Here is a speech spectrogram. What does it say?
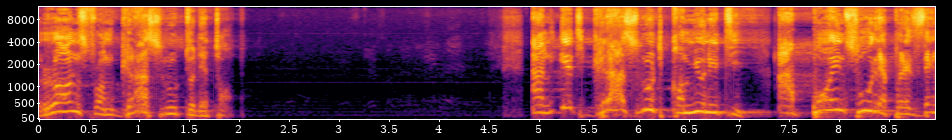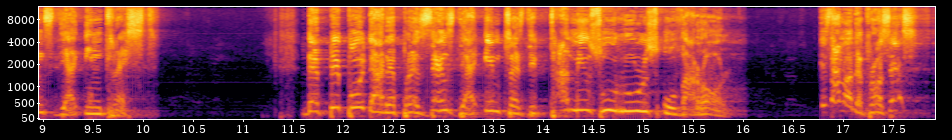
runs from grassroots to the top. And each grassroots community appoints who represents their interest. The people that represents their interest determines who rules overall. Is that not the process?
